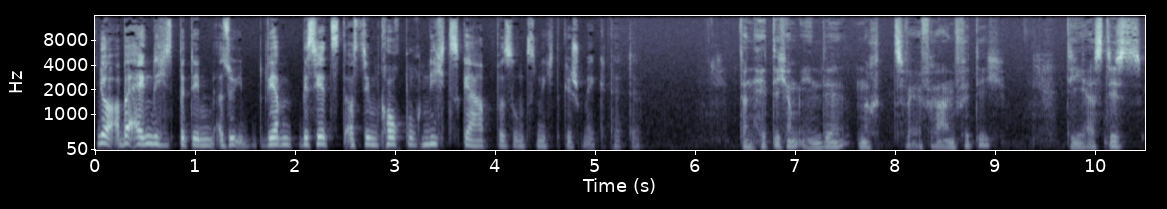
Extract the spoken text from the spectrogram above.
Ja, aber eigentlich ist bei dem, also wir haben bis jetzt aus dem Kochbuch nichts gehabt, was uns nicht geschmeckt hätte. Dann hätte ich am Ende noch zwei Fragen für dich. Die erste ist,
